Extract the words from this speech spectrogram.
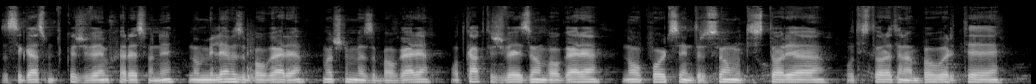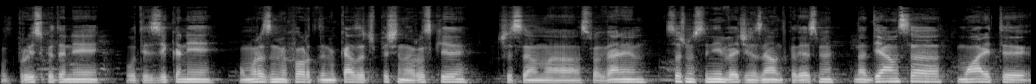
За сега сме тук, живеем, харесване, но милеем за България, мъчно ме за България. Откакто живея извън България, много повече се интересувам от история, от историята на българите, от происхода ни, от езика ни. Омръзна ми хората да ми казват, че пише на руски, че съм а, славянин. Всъщност ние вече не знам откъде сме. Надявам се младите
